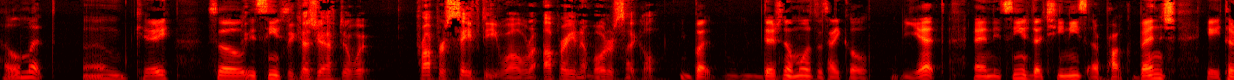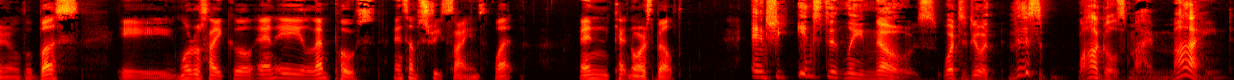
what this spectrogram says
helmet? Um, okay, so it seems, Because you have to wear proper safety while r- operating a motorcycle. but there's no motorcycle yet, and it seems that she needs a park bench, a turnover bus, a motorcycle, and a lamppost, and some street signs. What? And Cat Noir's belt. And she instantly knows what to do with this boggles my mind.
